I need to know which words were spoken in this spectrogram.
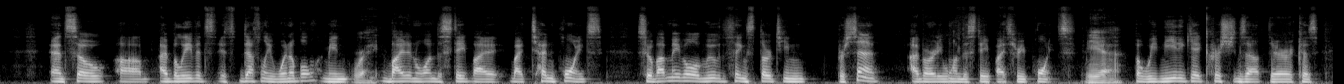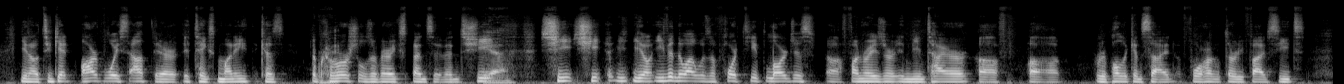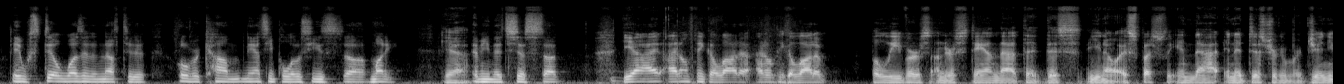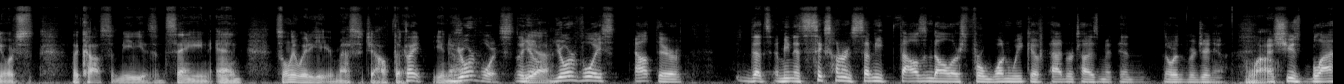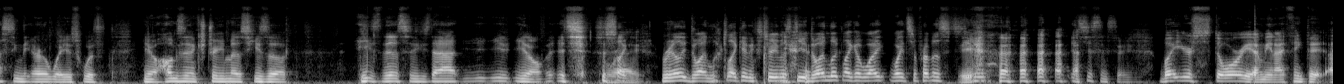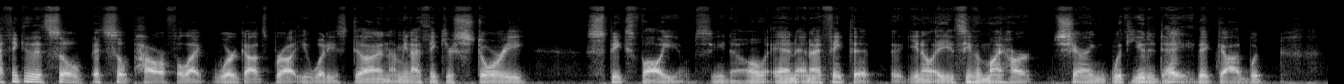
And so um, I believe it's it's definitely winnable. I mean, right. Biden won the state by by 10 points. So if I'm able to move the things 13 percent, I've already won the state by three points. Yeah. But we need to get Christians out there because you know, to get our voice out there, it takes money because the right. commercials are very expensive. And she, yeah. she, she, you know, even though I was the 14th largest uh, fundraiser in the entire uh, uh, Republican side, 435 seats, it still wasn't enough to overcome Nancy Pelosi's uh, money. Yeah. I mean, it's just. Uh, yeah, I, I, don't think a lot of I don't think a lot of believers understand that that this you know especially in that in a district of Virginia which the cost of media is insane and it's the only way to get your message out there Right. you know your voice. You know, Yeah. your voice out there. That's. I mean, it's six hundred seventy thousand dollars for one week of advertisement in Northern Virginia. Wow. And she's blasting the airwaves with, you know, Hung's an extremist. He's a, he's this. He's that. You, you know, it's just Right. like, really, do I look like an extremist to you? Do I look like a white white supremacist to you? it's just insane. But your story, I mean, I think that I think that it's so it's so powerful, like where God's brought you, what He's done. I mean, I think your story speaks volumes, you know, and and I think that you know it's even my heart sharing with you today that God would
